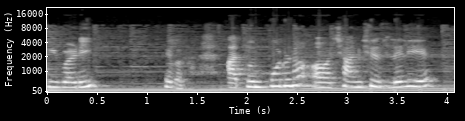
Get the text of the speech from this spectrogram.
ही वडी हे बघा. आतून पूर्ण छान शिजलेली आहे.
